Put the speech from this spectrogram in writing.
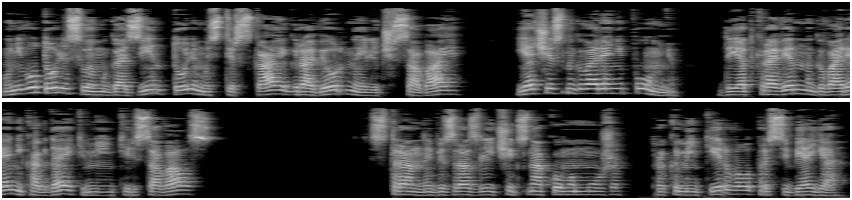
У него то ли свой магазин, то ли мастерская, граверная или часовая. Я, честно говоря, не помню. Да и, откровенно говоря, никогда этим не интересовалась. Странное безразличие к знакомым мужа, прокомментировала про себя я.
